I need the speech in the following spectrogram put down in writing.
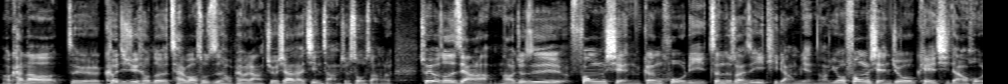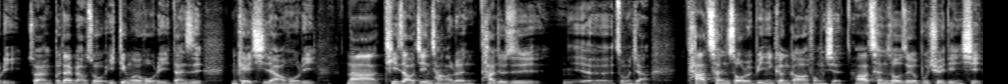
啊，看到这个科技巨头的财报数字好漂亮，就现在才进场就受伤了。所以有时候是这样啦，好，就是风险跟获利真的算是一体两面啊。有风险就可以期待获利，虽然不代表说一定会获利，但是你可以期待获利。那提早进场的人，他就是呃，怎么讲？他承受了比你更高的风险，他承受这个不确定性，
